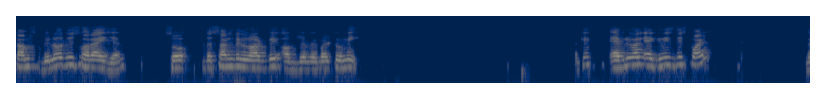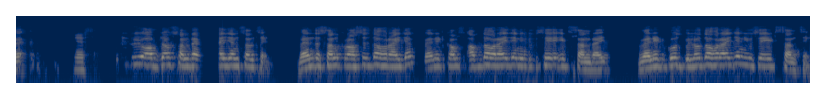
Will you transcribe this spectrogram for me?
comes below this horizon, so the sun will not be observable to me. Okay, everyone agrees this point? Where Yes. do you observe sunrise and sunset? When the sun crosses the horizon, when it comes up the horizon, you say it's sunrise. When it goes below the horizon, you say it's sunset.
